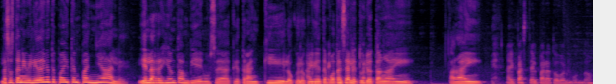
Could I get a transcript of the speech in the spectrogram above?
La sostenibilidad en este país está en pañales. Y en la región también. O sea, que tranquilo, que los Hay- clientes hay potenciales tuyos están todo. ahí. Están ahí. Hay pastel para todo el mundo.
